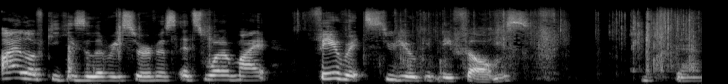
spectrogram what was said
I love Kiki's delivery service. It's one of my favorite Studio Ghibli films. Then,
